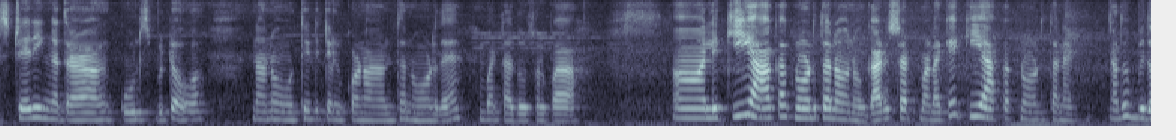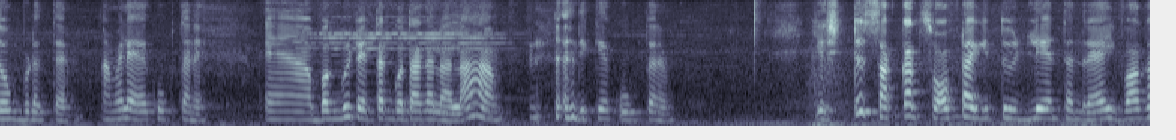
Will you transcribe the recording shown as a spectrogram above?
ಸ್ಟೇರಿಂಗ್ ಹತ್ರ ಕೂಡಿಸ್ಬಿಟ್ಟು ನಾನು ತಿಂಡಿ ತಿಳ್ಕೊಳ ಅಂತ ನೋಡಿದೆ ಬಟ್ ಅದು ಸ್ವಲ್ಪ ಅಲ್ಲಿ ಕೀ ಹಾಕಕ್ಕೆ ನೋಡ್ತಾನೆ ಅವನು. ಗಾಡಿ ಸ್ಟಾರ್ಟ್ ಮಾಡೋಕ್ಕೆ ಕೀ ಹಾಕಕ್ಕೆ ನೋಡ್ತಾನೆ. ಅದು ಬಿದೋಗ್ಬಿಡುತ್ತೆ ಆಮೇಲೆ ಕೂಗ್ತಾನೆ. ಬಗ್ಬಿಟ್ಟು ಎತ್ತಕ್ಕೆ ಗೊತ್ತಾಗಲ್ಲ ಅದಕ್ಕೆ ಕೂಗ್ತಾನೆ. ಎಷ್ಟು ಸಖತ್ ಸಾಫ್ಟ್ ಆಗಿತ್ತು ಇಡ್ಲಿ ಅಂತಂದರೆ, ಇವಾಗ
